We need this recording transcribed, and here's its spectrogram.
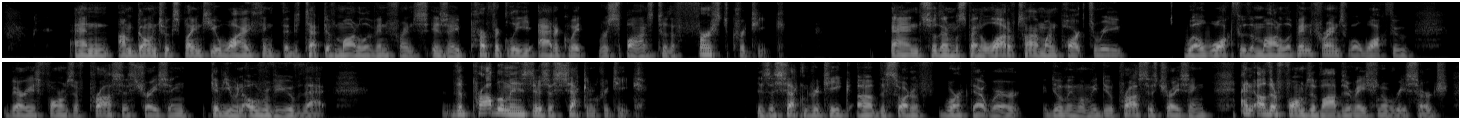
And i'm going to explain to you why i think the detective model of inference is a perfectly adequate response to the first critique. And so then we'll spend a lot of time on part three We'll walk through the model of inference. We'll walk through various forms of process tracing, give you an overview of that. The problem is there's a second critique. There's a second critique of the sort of work that we're doing when we do process tracing and other forms of observational research.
